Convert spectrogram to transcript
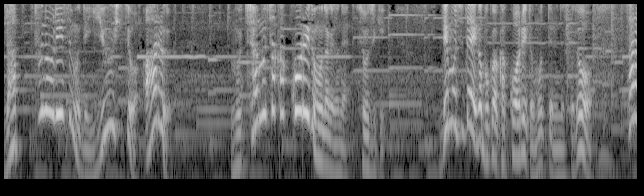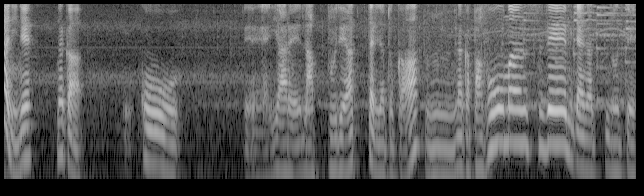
う、ラップのリズムで言う必要ある？むちゃむちゃかっこ悪いと思うんだけどね、正直。デモ自体が僕はかっこ悪いと思ってるんですけどさらにねなんかこう、えー、やれラップであったりだとかうんなんかパフォーマンスでみたいなのって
